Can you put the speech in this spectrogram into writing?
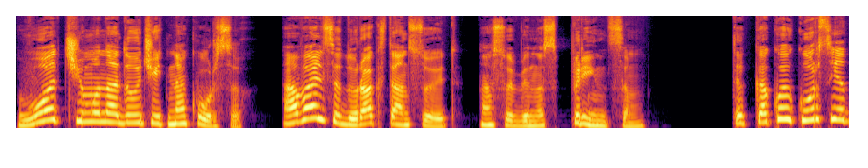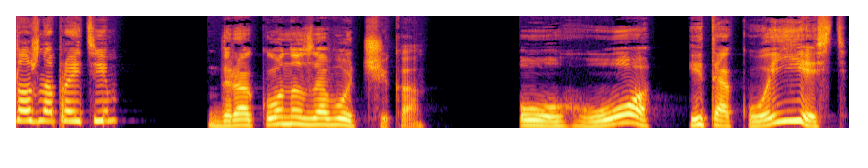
Вот чему надо учить на курсах. А вальсы дурак станцует, особенно с принцем. Так какой курс я должна пройти? Дракона-заводчика. Ого, и такой есть.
